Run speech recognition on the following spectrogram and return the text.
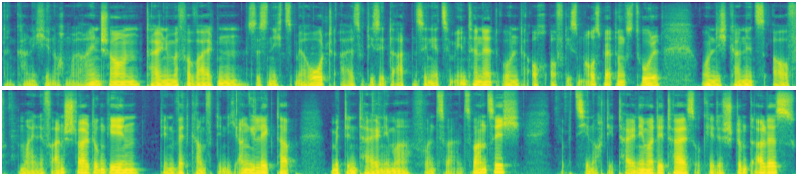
Dann kann ich hier nochmal reinschauen, Teilnehmer verwalten, es ist nichts mehr rot, also diese Daten sind jetzt im Internet und auch auf diesem Auswertungstool. Und ich kann jetzt auf meine Veranstaltung gehen, den Wettkampf, den ich angelegt habe, mit den Teilnehmern von 22. Ich habe jetzt hier noch die Teilnehmerdetails, okay, das stimmt alles,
